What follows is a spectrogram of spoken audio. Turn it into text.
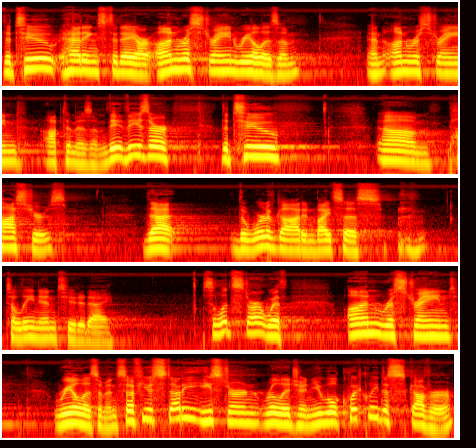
the two headings today are unrestrained realism and unrestrained optimism. These are the two um, postures that the Word of God invites us to lean into today. So let's start with unrestrained realism. And so, if you study Eastern religion, you will quickly discover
